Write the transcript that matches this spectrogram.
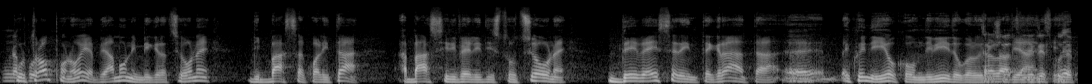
Purtroppo noi abbiamo un'immigrazione di bassa qualità, a bassi livelli di istruzione, deve essere integrata eh, e quindi io condivido quello che Tra dice l'altro, le Bianchi.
